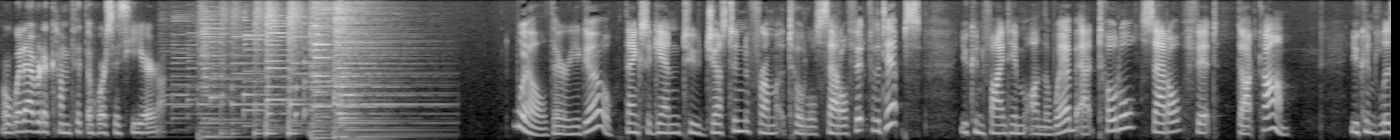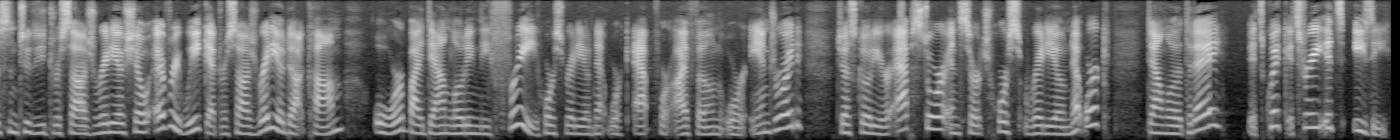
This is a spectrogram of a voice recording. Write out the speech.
or whatever to come fit the horses here. Well, there you go. Thanks again to Justin from Total Saddle Fit for the tips. You can find him on the web at totalsaddlefit.com. You can listen to the Dressage Radio Show every week at dressageradio.com or by downloading the free Horse Radio Network app for iPhone or Android. Just go to your app store and search Horse Radio Network. Download it today. It's quick, it's free, it's easy.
